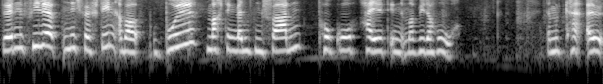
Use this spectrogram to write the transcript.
Werden viele nicht verstehen, aber Bull macht den ganzen Schaden. Poco heilt ihn immer wieder hoch. Damit kann. Also,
